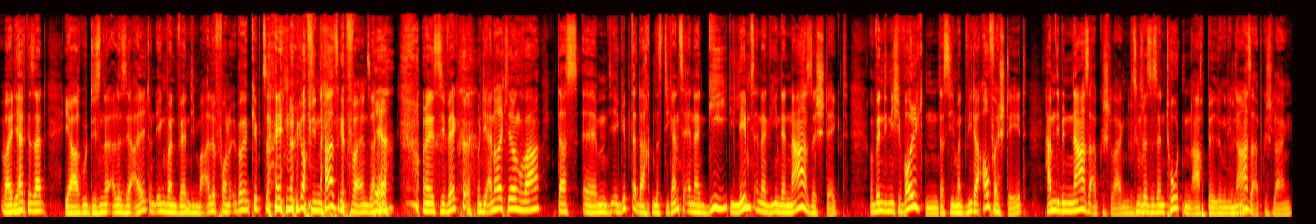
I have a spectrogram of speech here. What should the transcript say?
weil die hat gesagt, ja gut, die sind halt alle sehr alt und irgendwann werden die mal alle vorne übergekippt sein und auf die Nase gefallen sein. Ja. Und dann ist sie weg. Und die andere Erklärung war, dass ähm, die Ägypter dachten, dass die ganze Energie, die Lebensenergie in der Nase steckt. Und wenn die nicht wollten, dass jemand wieder aufersteht, haben die mit die Nase abgeschlagen, beziehungsweise seine Totennachbildung in die Nase abgeschlagen.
